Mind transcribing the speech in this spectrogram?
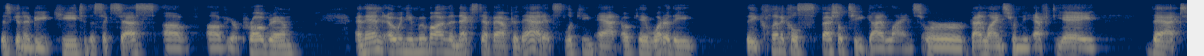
is going to be key to the success of, of your program. And then uh, when you move on to the next step after that, it's looking at okay, what are the the clinical specialty guidelines or guidelines from the FDA that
